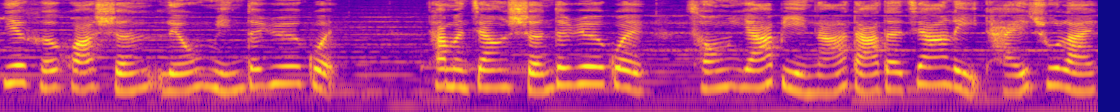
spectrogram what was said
耶和华神留名的约柜。他们将神的约柜从亚比拿达的家里抬出来，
